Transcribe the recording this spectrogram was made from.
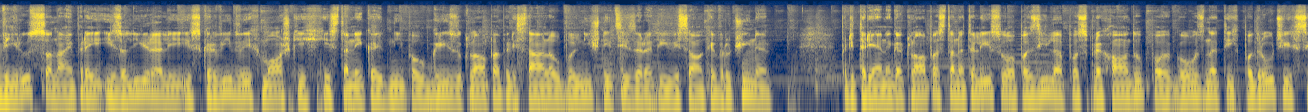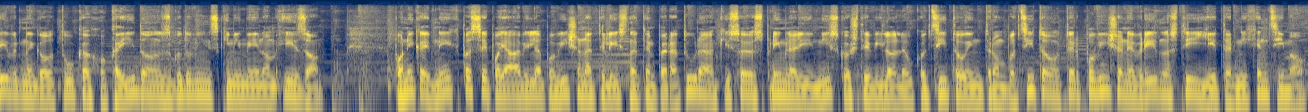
Virus so najprej izolirali iz krvi dveh moških, ki sta nekaj dni po ugrizu klopa pristala v bolnišnici zaradi visoke vročine. Pritrjenega klopa sta na telesu opazila po sprehodu po gozdnatih področjih severnega otoka Hokkaido z zgodovinskim imenom Ezo. Po nekaj dneh pa se je pojavila povišena telesna temperatura, ki so jo spremljali nizko število levkocitov in trombocitov ter povišene vrednosti jeternih encimov.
